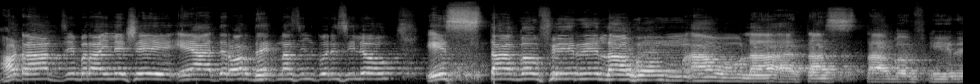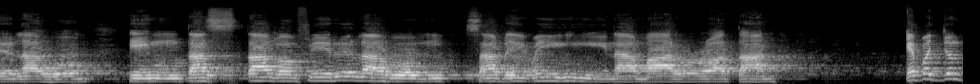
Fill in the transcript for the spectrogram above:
হঠাৎ জিব্রাইল এসে এ আয়াতের অর্ধেক নাসিল করেছিল, ইস্তাগফির লাহুম আওলা তাস্তাগফির লাহুম। ইন তাস্তাগফির লাহুম সাবিঈনা মাররাতান। এ পর্যন্ত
